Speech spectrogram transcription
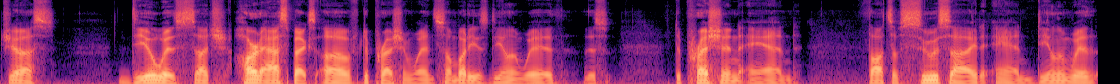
just deal with such hard aspects of depression when somebody is dealing with this depression and thoughts of suicide and dealing with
